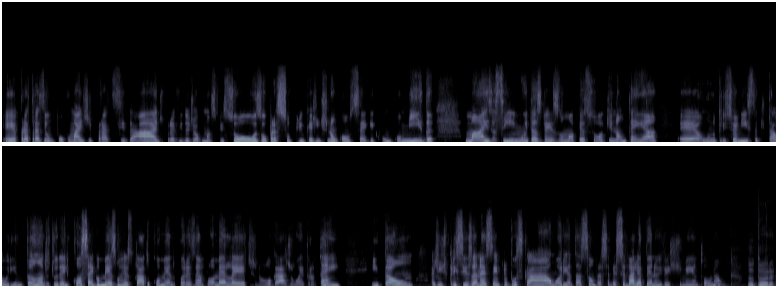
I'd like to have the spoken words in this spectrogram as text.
é, para trazer um pouco mais de praticidade para a vida de algumas pessoas ou para suprir o que a gente não consegue com comida, mas assim muitas vezes uma pessoa que não tenha é, um nutricionista que está orientando tudo, ele consegue o mesmo resultado comendo, por exemplo, omelete no lugar de um whey protein. Então, a gente precisa, né, sempre buscar uma orientação para saber se vale a pena o investimento ou não. Doutora,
